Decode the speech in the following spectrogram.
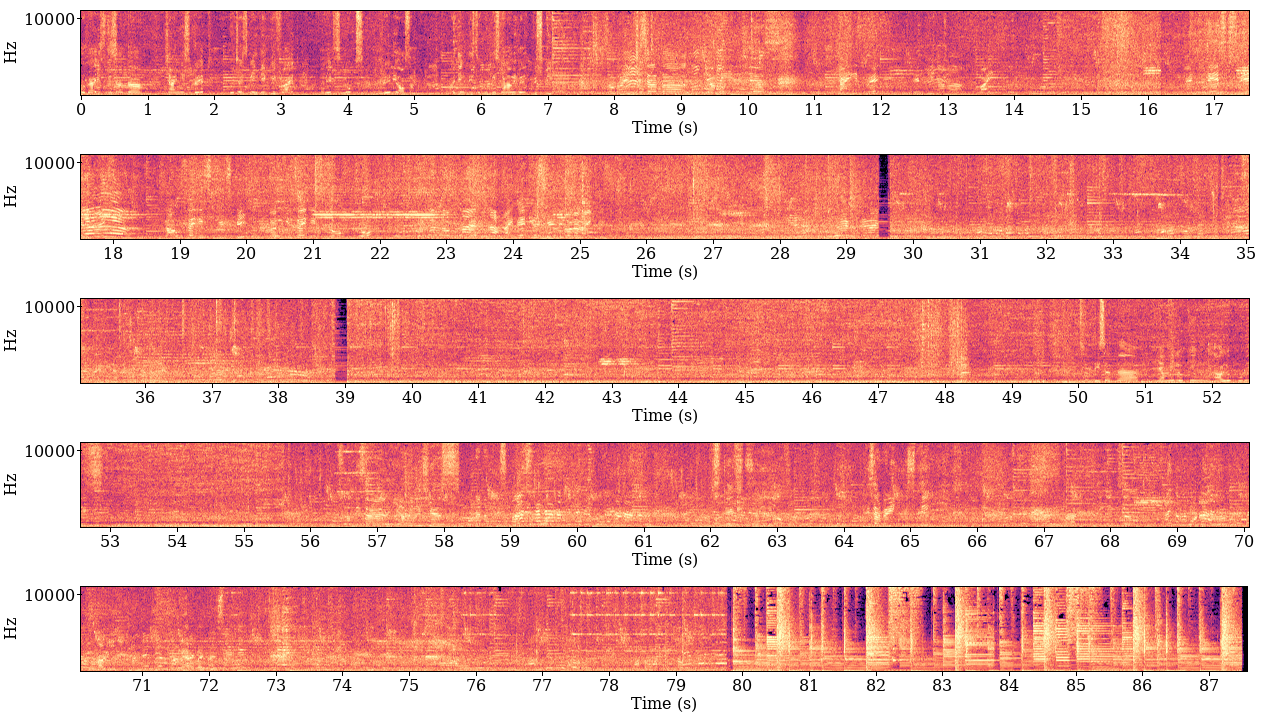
guys, these are the Chinese bread which is being deeply fried and it looks really awesome. I think this this gonna be very crispy. So guys, these are the yummy delicious Chinese bread. Let me have a bite. And tastes really nice. The outside is crispy, but inside is soft dough. I bet you're really gonna like the yummy looking aloo puris. So these are yummy delicious potato crispas. Tastes really awesome. These are very crispy. You are eating some potato curry. They have like this.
